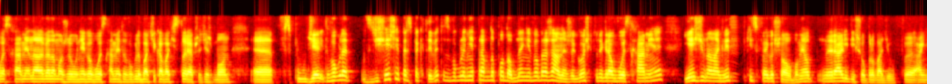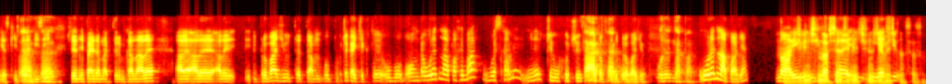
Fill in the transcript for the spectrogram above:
West Hamie, no ale wiadomo, że u niego w West Hamie to w ogóle była ciekawa historia przecież, bo on e, współdzieli, to w ogóle z dzisiejszej perspektywy to jest w ogóle nieprawdopodobne i niewyobrażalne, że gość, który grał w West Hamie jeździł na nagrywki swojego show, bo miał reality show prowadził w angielskiej tak, telewizji, tak. nie pamiętam na którym kanale, ale, ale, ale prowadził te tam, poczekajcie, kto, on grał u Rednapa chyba w West Hamie, nie? Czy, czy tak, kto to tak, wtedy prowadził? U Rednapa. U Rednapa, nie? No tak, i 98, 99 ten sezon.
